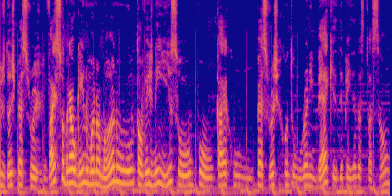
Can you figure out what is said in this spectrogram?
dos dois pass rushers. Vai sobrar alguém no mano a mano, ou talvez nem isso, ou pô, um cara com um pass rusher contra um running back, dependendo da situação.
